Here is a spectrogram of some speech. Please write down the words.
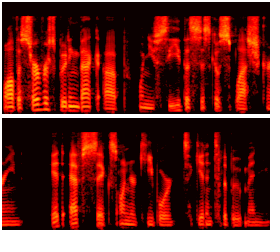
While the server's booting back up, when you see the Cisco splash screen, hit F6 on your keyboard to get into the boot menu.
